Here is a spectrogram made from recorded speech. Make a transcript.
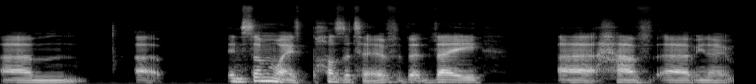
um, uh, in some ways positive that they uh, have, uh, you know,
